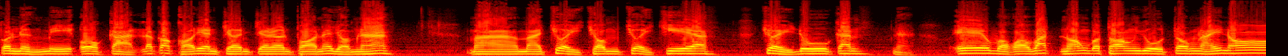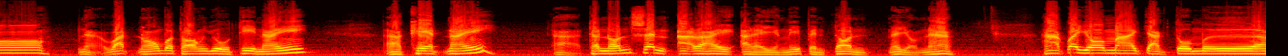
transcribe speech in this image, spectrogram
ก็หนึ่งมีโอกาส แล้วก็ขอเรียนเชิญเจริญพรนะโยมนะ มามาช่วยชม ช่วยเชียร์ช่วยดูกันนะเอบอกว่าวัดหนองบัวทองอยู่ตรงไหนเนาะนะวัดหนองบัวทองอยู่ที่ไหนอาเขตไหน ถนนเส้นอะไรอะไรอย่างนี้เป็นต้นนะโยมนะ หากว่าโยมมาจากตัวเมือง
